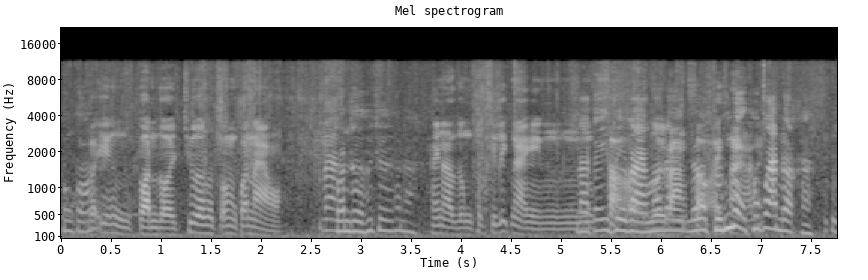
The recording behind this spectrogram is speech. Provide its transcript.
không có. bẫy tuần rồi chưa có một con nào vâng tuần rồi không chơi con nào hay là dùng phân silic này là cái dây vàng nó đây vàng nó cứng lại không ăn được hả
